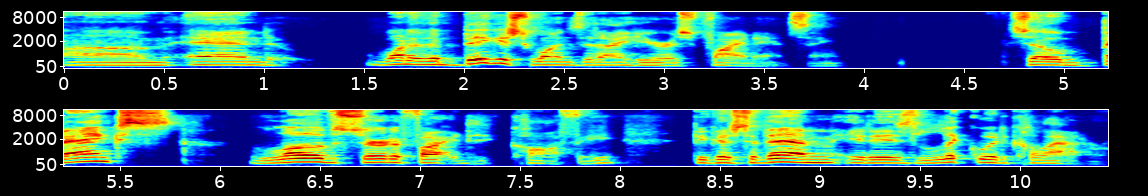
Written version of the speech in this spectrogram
Um, and one of the biggest ones that I hear is financing. So banks love certified coffee because to them it is liquid collateral.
